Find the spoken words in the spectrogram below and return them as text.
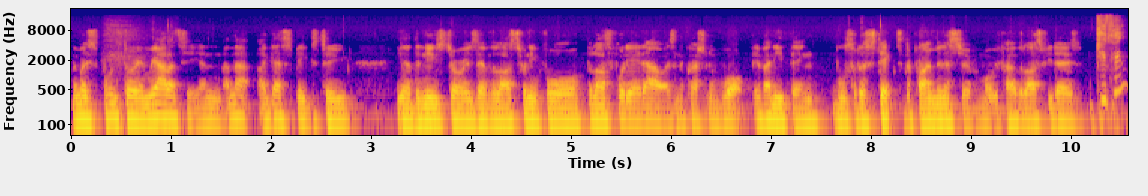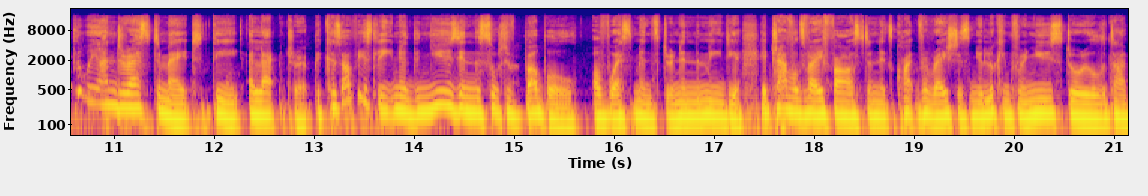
the most important story in reality. And and that I guess speaks to you know the news stories over the last 24 the last 48 hours and the question of what if anything will sort of stick to the prime minister from what we've heard the last few days. Do you think that we underestimate the electorate? Because obviously you know the news in the sort of bubble of westminster and in the media it travels very fast and it's quite voracious and you're looking for a news story all the time.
